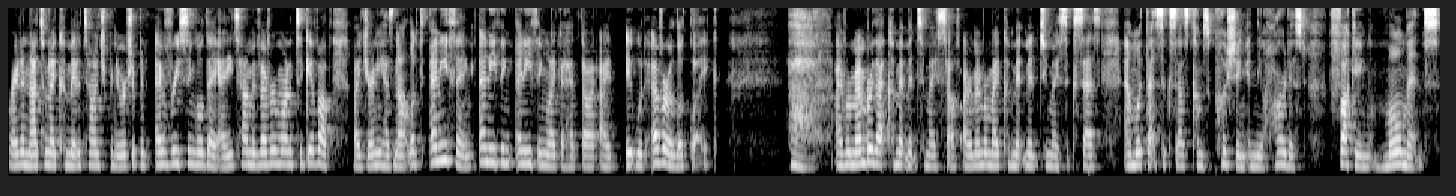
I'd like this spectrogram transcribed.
right? And that's when I committed to entrepreneurship. And every single day, anytime I've ever wanted to give up, my journey has not looked anything, anything, anything like I had thought I it would ever look like. I remember that commitment to myself. I remember my commitment to my success. And with that success comes pushing in the hardest fucking moments.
